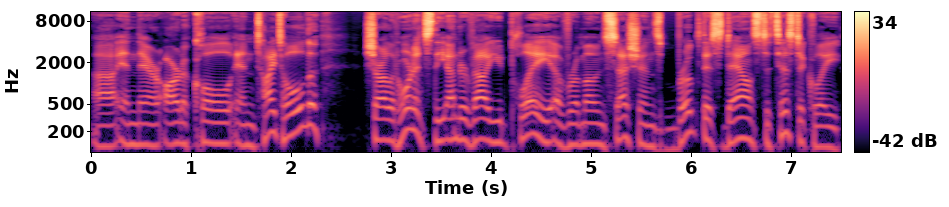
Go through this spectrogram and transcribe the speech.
uh, in their article entitled Charlotte Hornets, the undervalued play of Ramon Sessions, broke this down statistically.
